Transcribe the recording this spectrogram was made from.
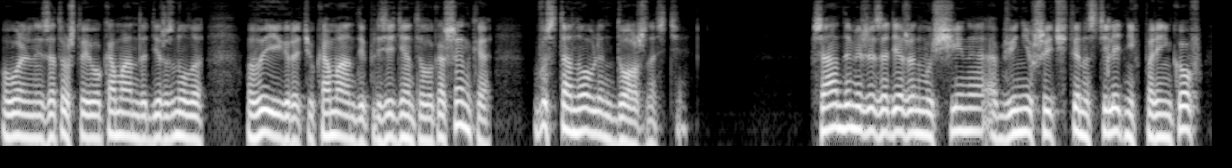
уволенный за то, что его команда дерзнула выиграть у команды президента Лукашенко, восстановлен должности. В Сандаме же задержан мужчина, обвинивший 14-летних пареньков –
